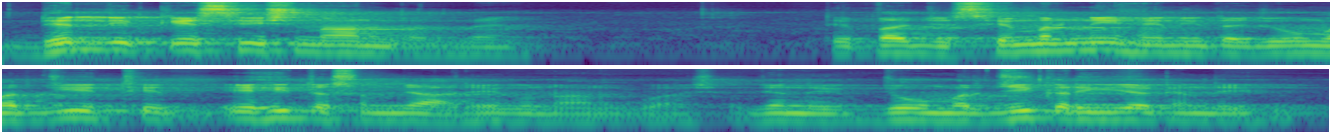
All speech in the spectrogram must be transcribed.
ਦਿੱਲੀ ਕੇਸੀ ਇਸ਼ਨਾਨ ਕਰਦਾ ਹੈ। ਤੇ ਪਰ ਜੇ ਸਿਮਰਨੀ ਹੈ ਨਹੀਂ ਤਾਂ ਜੋ ਮਰਜ਼ੀ ਇੱਥੇ ਇਹੀ ਤਾਂ ਸਮਝਾ ਰਹੇ ਗੁਰੂ ਨਾਨਕ ਪਾਤਸ਼ਾਹ, ਜਿਹਨੇ ਜੋ ਮਰਜ਼ੀ ਕਰੀ ਜਾ ਕਹਿੰਦੇ ਇਹ।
